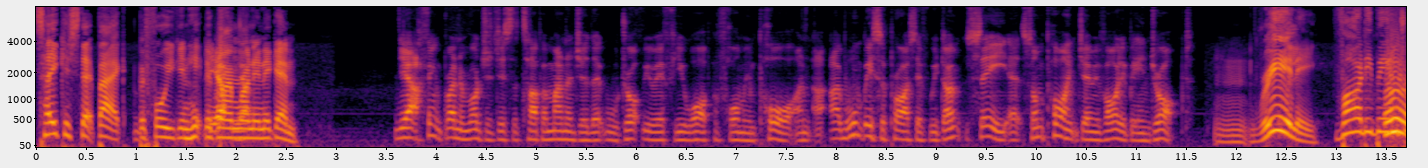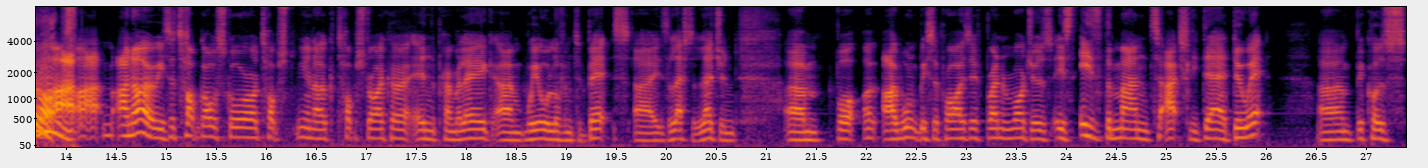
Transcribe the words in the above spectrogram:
take a step back before you can hit the Yeah, ground yeah. running again. Yeah, I think Brendan Rodgers is the type of manager that will drop you if you are performing poor, and I, I wouldn't be surprised if we don't see at some point Jamie Vardy being dropped. Really, Vardy being Mm. dropped. I, I, I know he's a top goal scorer, top you know top striker in the Premier League. Um, we all love him to bits. Uh, he's a Leicester legend. Um, but I, I wouldn't be surprised if Brendan Rodgers is is the man to actually dare do it. Um, because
